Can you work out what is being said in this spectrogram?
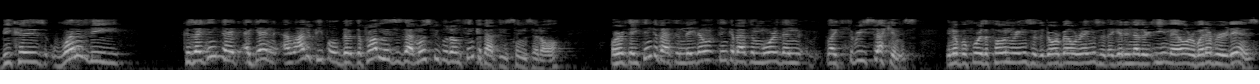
Because one of the, because I think that, again, a lot of people, the, the problem is, is that most people don't think about these things at all. Or if they think about them, they don't think about them more than like three seconds, you know, before the phone rings or the doorbell rings or they get another email or whatever it is.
